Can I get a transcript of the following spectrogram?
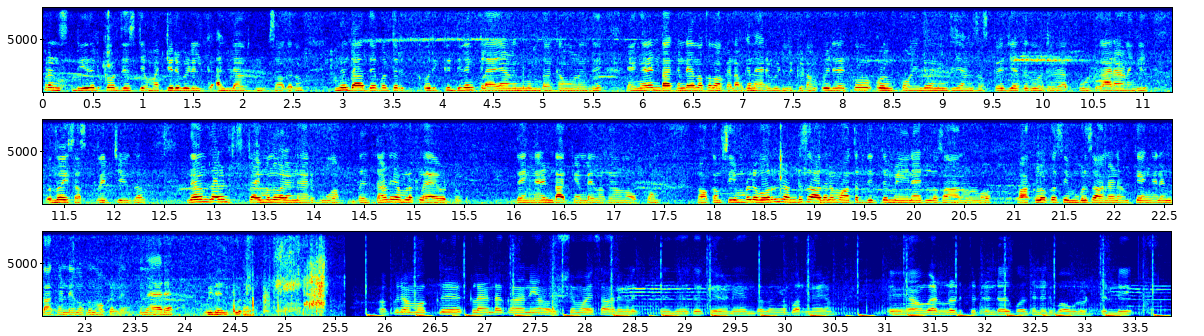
Friends ഡീതെടുക്കോ just മറ്റൊരു വീഡിയോയിലേക്ക് എല്ലാവർക്കും സ്വാഗതം. ഇന്ന് ഇതാ അതേപോലത്തെ ഒരു കിഡിലും ക്ലേ ആണ് ഇന്ന് ഉണ്ടാക്കാൻ പോകുന്നത് എങ്ങനെ ഉണ്ടാക്കണ്ടേന്നൊക്കെ നോക്കണം നമുക്ക് നേരെ വീട്ടിലേക്ക് ഇടാം. വീട്ടിലേക്ക് പോയിന്റ് പതിനഞ്ച് ചാനൽ സബ്സ്ക്രൈബ് ചെയ്യാത്ത കൂട്ടുകാരാണെങ്കിൽ ഒന്ന് പോയി സബ്സ്ക്രൈബ് ചെയ്യുക. ഞാൻ എന്തായാലും ടൈം ഒന്ന് പറയാൻ നേരെ പോകാം ഇതാണ് നമ്മളെ ക്ലേ കിട്ടും. എങ്ങനെ ഉണ്ടാക്കേണ്ടതെന്നൊക്കെ ഞാൻ നോക്കാം. നോക്കാം. സിമ്പിൾ വെറും രണ്ട് സാധനം മാത്രം ഇതിലത്തെ മെയിൻ ആയിട്ടുള്ള സാധനമുള്ളൂ. ബാക്കിയുള്ളൊക്കെ സിമ്പിൾ സാധനമാണ്. നമുക്ക് എങ്ങനെ ഉണ്ടാക്കേണ്ടതെന്നൊക്കെ നോക്കണ്ടേ. നമുക്ക് നേരെ വീഡിയോയിലേക്ക് വിടാം അപ്പോൾ നമുക്ക് ക്ലേ ഉണ്ടാക്കാൻ ആവശ്യമായ സാധനങ്ങൾ ഇതൊക്കെയാണ്. എന്തൊക്കെ ഞാൻ പറഞ്ഞുതരാം ഞാൻ വെള്ളം എടുത്തിട്ടുണ്ട്. അതുപോലെ തന്നെ ഒരു ബൗൾ എടുത്തിട്ടുണ്ട്.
